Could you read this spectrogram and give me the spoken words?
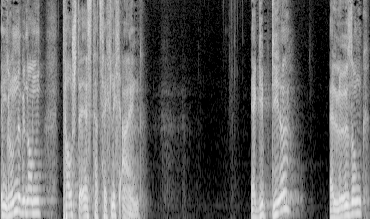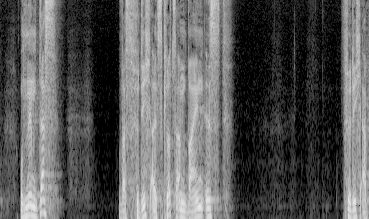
Im Grunde genommen tauscht er es tatsächlich ein. Er gibt dir Erlösung und nimm das, was für dich als Klotz am Bein ist, für dich ab.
